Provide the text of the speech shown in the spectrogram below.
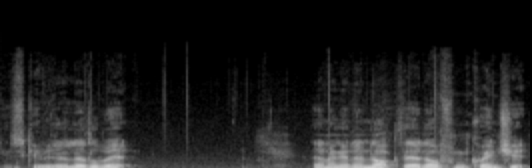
Just give it a little bit. Then I'm going to knock that off and quench it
